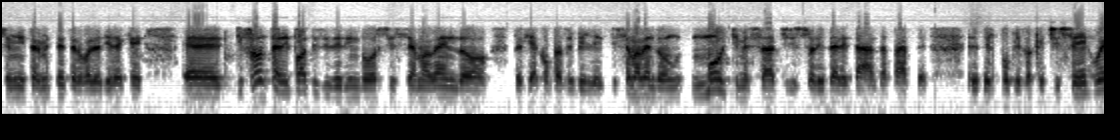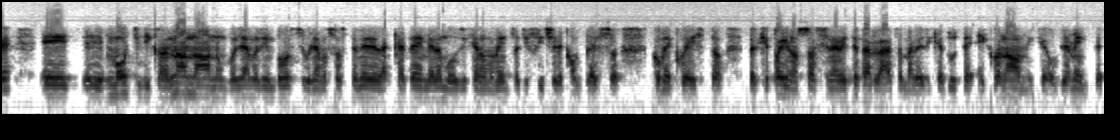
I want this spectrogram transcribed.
se mi permettete lo voglio dire, che eh, di fronte alle ipotesi dei rimborsi stiamo avendo, per chi ha comprato i biglietti, stiamo avendo un, molti messaggi di solidarietà da parte eh, del pubblico che ci segue e, e, molti dicono no, no, non vogliamo rimborsi, vogliamo sostenere l'Accademia e la musica in un momento difficile e complesso come questo, perché poi non so se ne avete parlato, ma le ricadute economiche ovviamente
